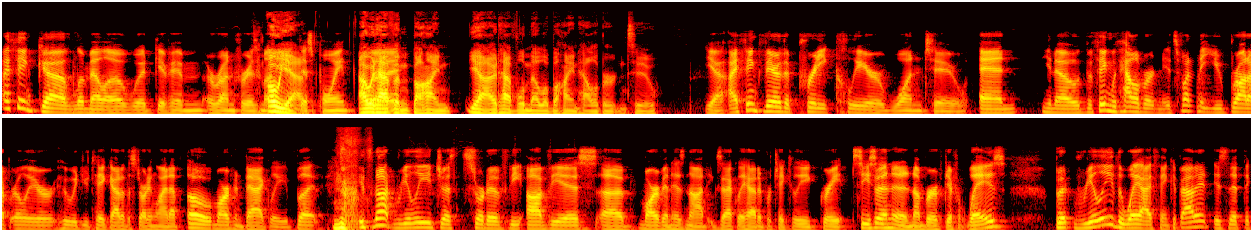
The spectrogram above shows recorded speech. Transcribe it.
I think uh, LaMelo would give him a run for his money Oh, yeah. at this point. I would have him behind. Yeah, I would have LaMelo behind Haliburton too. Yeah, I think they're the pretty clear one-two. And you know, the thing with Haliburton, it's funny you brought up earlier who would you take out of the starting lineup? Oh, Marvin Bagley. But it's not really just sort of the obvious. Uh, Marvin has not exactly had a particularly great season in a number of different ways. But really, the way I think about it is that the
